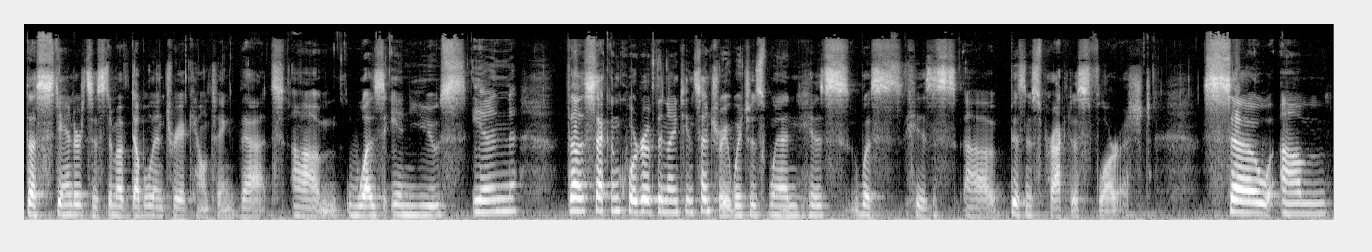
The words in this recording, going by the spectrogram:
the standard system of double entry accounting that um, was in use in the second quarter of the 19th century, which is when his was his uh, business practice flourished. So um,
